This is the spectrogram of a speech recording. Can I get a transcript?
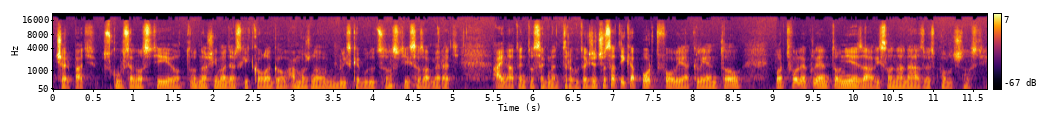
čerpať skúsenosti od, od našich maďarských kolegov a možno v blízkej budúcnosti sa zamerať aj na tento segment trhu. Takže čo sa týka portfólia klientov, portfólio klientov nie je závislé na názve spoločnosti.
